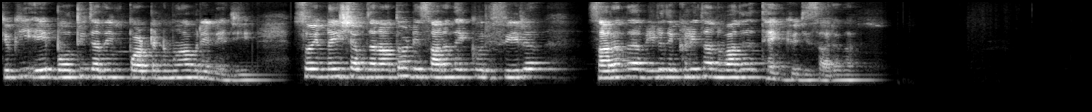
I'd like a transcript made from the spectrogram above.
ਕਿਉਂਕਿ ਇਹ ਬਹੁਤ ਹੀ ਜ਼ਿਆਦਾ ਇੰਪੋਰਟੈਂਟ ਮੁਹਾਵਰੇ ਨੇ ਜੀ। ਸੋ ਇੰਨਾ ਹੀ ਸ਼ਬਦਾਂ ਨਾਲ ਤੁਹਾਡੇ ਸਾਰਿਆਂ ਦਾ ਇੱਕ ਵਾਰੀ ਫਿਰ ਸਾਰਿਆਂ ਦਾ ਵੀਡੀਓ ਦੇਖਣ ਲਈ ਧੰਨਵਾਦ। ਥੈਂਕ ਯੂ ਜੀ ਸਾਰਿਆਂ ਦਾ।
